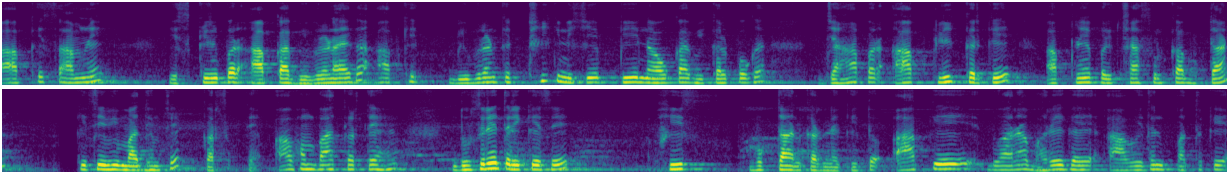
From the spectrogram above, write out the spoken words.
आपके सामने स्क्रीन पर आपका विवरण आएगा। आपके विवरण के ठीक नीचे पे नाव का विकल्प होगा, जहाँ पर आप क्लिक करके अपने परीक्षा शुल्क का भुगतान किसी भी माध्यम से कर सकते हैं। अब हम बात करते हैं दूसरे तरीके से फ़ीस भुगतान करने की। तो आपके द्वारा भरे गए आवेदन पत्र के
